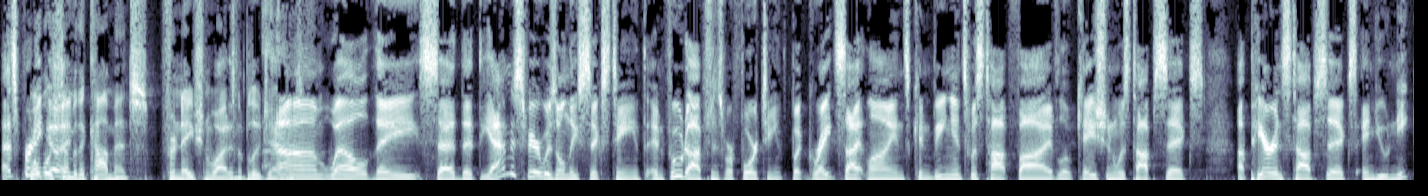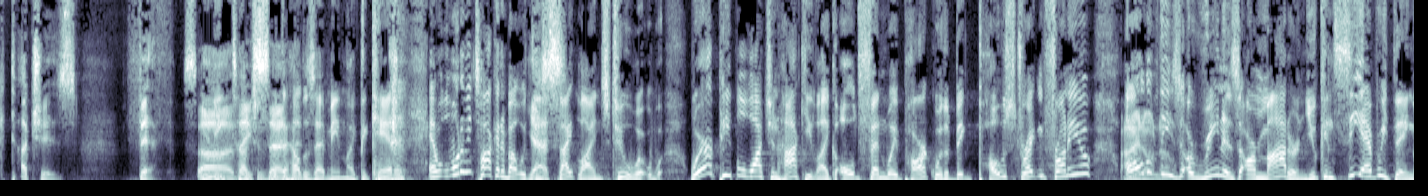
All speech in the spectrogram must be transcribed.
that's pretty what were good. some of the comments for Nationwide and the Blue Jackets? Um, well, they said that the atmosphere was only 16th and food options were 14th, but great sight lines, convenience was top five, location was top six, appearance top six, and unique touches fifth. Unique Uh, they touches. What the hell does that mean? Like the cannon? and what are we talking about with Yes. these sight lines too? Where, where are people watching hockey? Like old Fenway Park with a big post right in front of you? All of these arenas are modern. You can see everything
